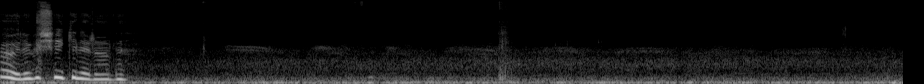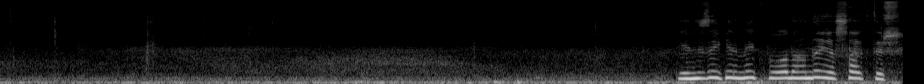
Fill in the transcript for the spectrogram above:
Öyle bir şekil herhalde. Denize girmek bu alanda yasaktır.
